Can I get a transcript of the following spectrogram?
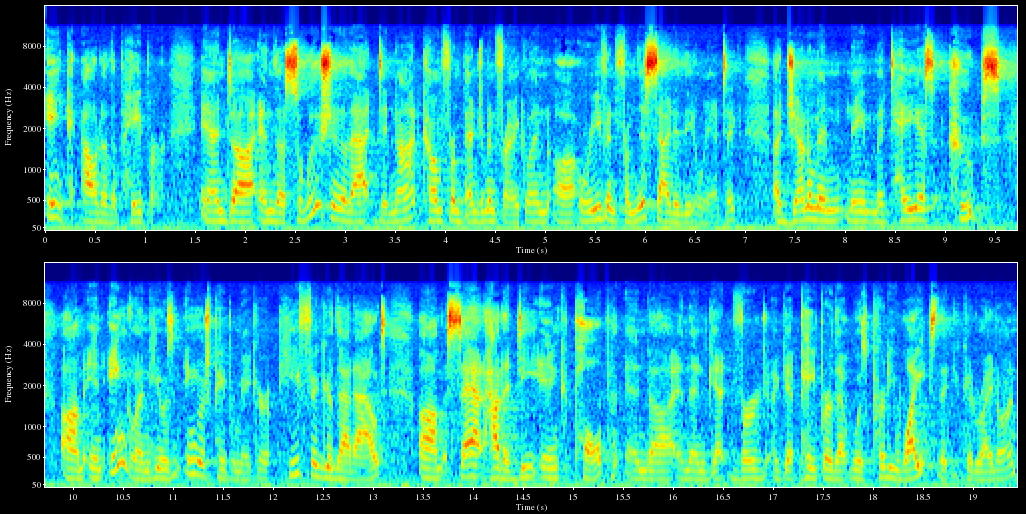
ink out of the paper. And, uh, and the solution to that did not come from Benjamin Franklin uh, or even from this side of the Atlantic. A gentleman named Matthias Koops um, in England. He was an English papermaker. He figured that out, um, sat how to de-ink pulp and, uh, and then get, get paper that was pretty white that you could write on.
